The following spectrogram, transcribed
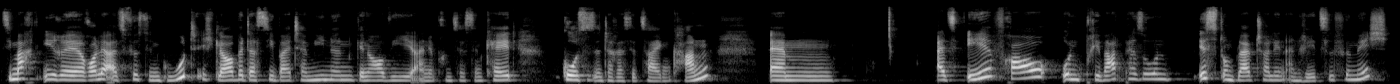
Sie macht ihre Rolle als Fürstin gut. Ich glaube, dass sie bei Terminen, genau wie eine Prinzessin Kate, großes Interesse zeigen kann. Ähm, als Ehefrau und Privatperson ist und bleibt Charlene ein Rätsel für mich.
